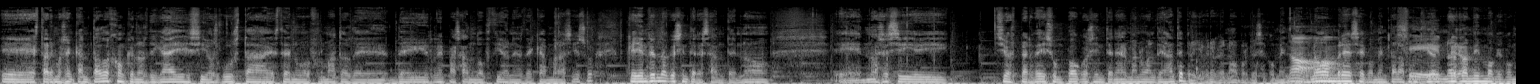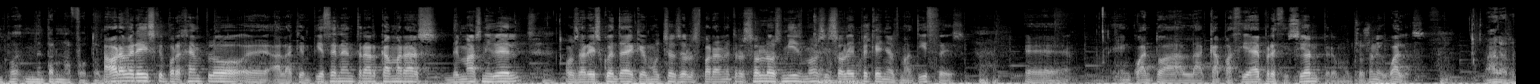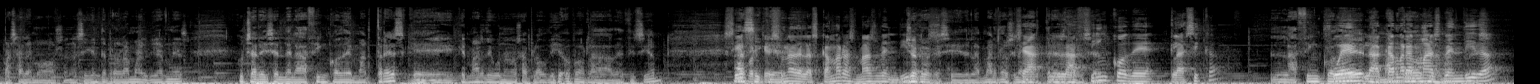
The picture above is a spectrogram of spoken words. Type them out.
Eh, estaremos encantados con que nos digáis si os gusta este nuevo formato de, ir repasando opciones de cámaras y eso, que yo entiendo que es interesante. No, eh, no sé si, si os perdéis un poco sin tener el manual delante, pero yo creo que no, porque se comenta el nombre, se comenta la función, no es lo mismo que comentar una foto. Ahora veréis que, por ejemplo, eh, a la que empiecen a entrar cámaras de más nivel, os daréis cuenta de que muchos de los parámetros son los mismos y solo hay pequeños matices en cuanto a la capacidad de precisión, pero muchos son iguales. Ahora repasaremos en el siguiente programa, el viernes, escucharéis el de la 5D Mark III, que, más de uno nos aplaudió por la decisión. Sí, porque es una de las cámaras más vendidas. Yo creo que sí, de las Mark II y la Mark III. La 5D clásica la 5D, fue la, cámara más vendida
